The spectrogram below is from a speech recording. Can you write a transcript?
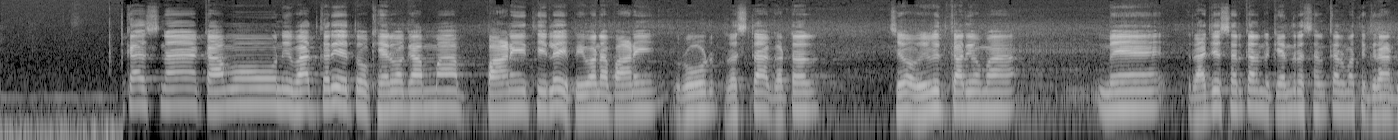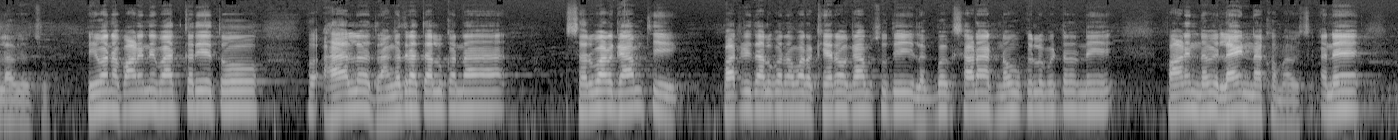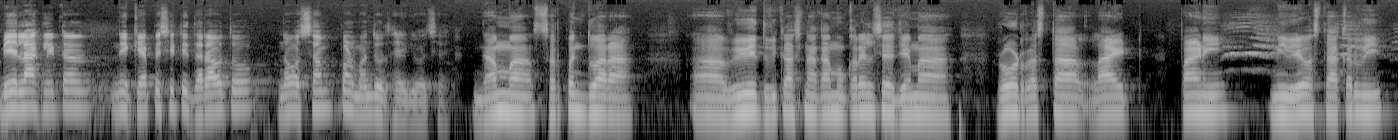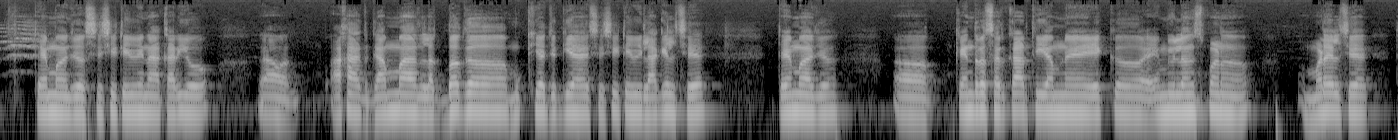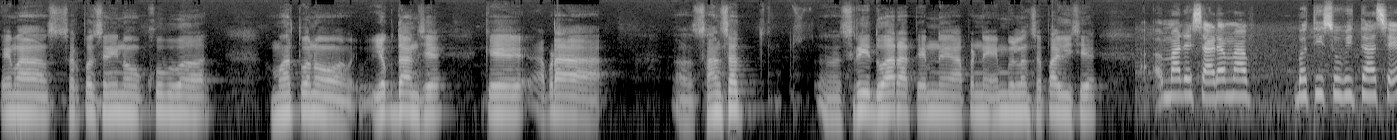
વિકાસના કામોની વાત કરીએ તો ખેરવા ગામમાં પાણીથી લઈ પીવાના પાણી, રોડ, રસ્તા, ગટર જેવા વિવિધ કાર્યોમાં મેં રાજ્ય સરકાર અને કેન્દ્ર સરકારમાંથી ગ્રાન્ટ લાવ્યો છું. પીવાના પાણીની વાત કરીએ તો હાલ ધ્રાંગધ્રા તાલુકાના સરવાળ ગામથી પાટડી તાલુકાના અમારા ખેરવા ગામ સુધી લગભગ સાડા આઠ, નવ કિલોમીટરની પાણી નવી લાઈન નાખવામાં આવી છે અને બે લાખ લીટરની કેપેસિટી ધરાવતો નવો સંપ પણ મંજૂર થઈ ગયો છે. ગામમાં સરપંચ દ્વારા વિવિધ વિકાસના કામો કરેલ છે, જેમાં રોડ, રસ્તા લાઇટ પાણીની વ્યવસ્થા કરવી, તેમજ સીસીટીવીના કાર્યો આખા ગામમાં લગભગ મુખ્ય જગ્યાએ સીસીટીવી લાગેલ છે. તેમજ કેન્દ્ર સરકારથી અમને એક એમ્બ્યુલન્સ પણ મળેલ છે. તેમાં સરપંચશ્રીનો ખૂબ મહત્ત્વનો યોગદાન છે કે આપણા સાંસદ શ્રી દ્વારા તેમને આપણને એમ્બ્યુલન્સ અપાવી છે. અમારે શાળામાં બધી સુવિધા છે.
